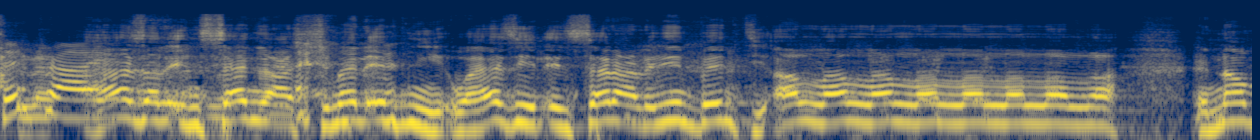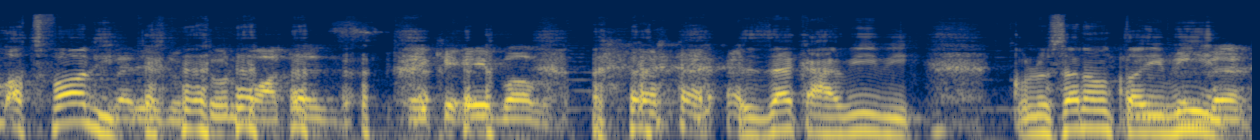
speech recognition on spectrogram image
سربرايز هذا الانسان اللي على الشمال ابني وهذه الانسان على اليمين بنتي الله الله الله الله الله الله, الله. انهم اطفالي دكتور معتز اي كي اي بابا ازيك يا حبيبي كل سنه وأنتم طيبين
